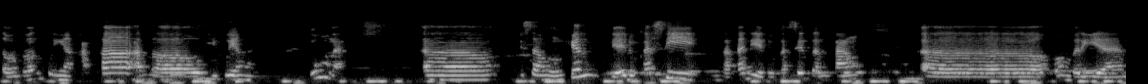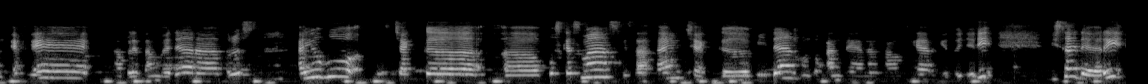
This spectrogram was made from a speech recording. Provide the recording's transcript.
teman-teman punya kakak atau ibu yang mengandung nah uh, bisa mungkin diedukasi misalkan diedukasi tentang uh, pemberian FE tablet tambah darah terus ayo bu. Cek ke uh, puskesmas misalkan cek ke bidan untuk antenatal care gitu. Jadi bisa dari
